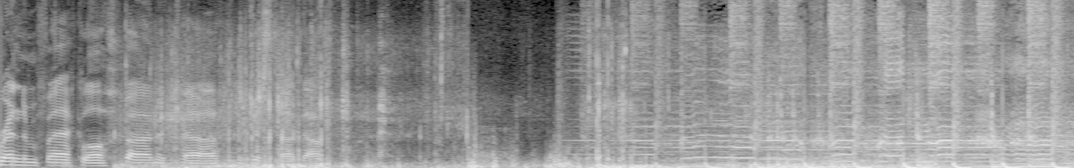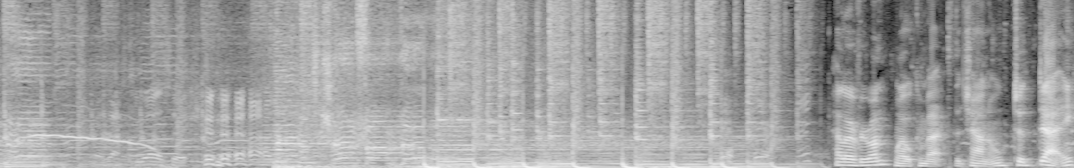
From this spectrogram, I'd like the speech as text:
Brendan Fairclough, Bernard Kerr have just turned up. Hello everyone, welcome back to the channel. Today,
